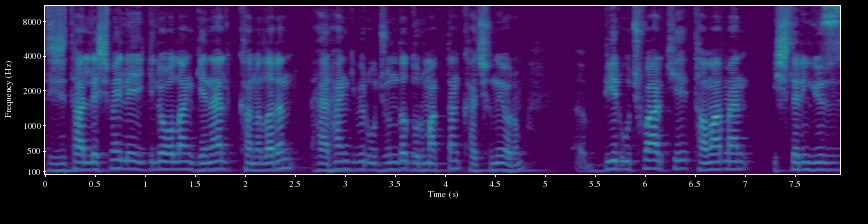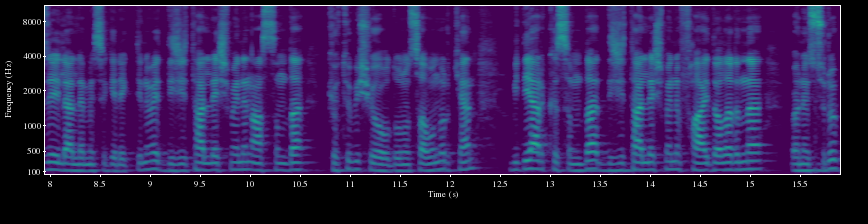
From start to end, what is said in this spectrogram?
dijitalleşme ile ilgili olan genel kanıların herhangi bir ucunda durmaktan kaçınıyorum. E, bir uç var ki tamamen işlerin yüz yüze ilerlemesi gerektiğini ve dijitalleşmenin aslında kötü bir şey olduğunu savunurken bir diğer kısımda dijitalleşmenin faydalarını öne sürüp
